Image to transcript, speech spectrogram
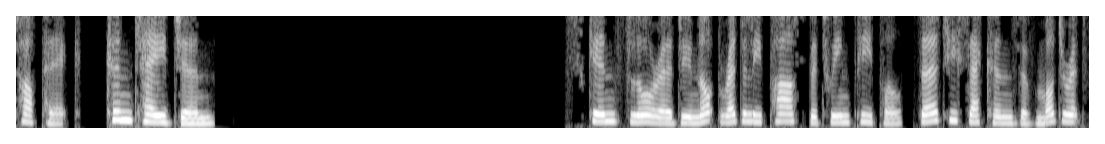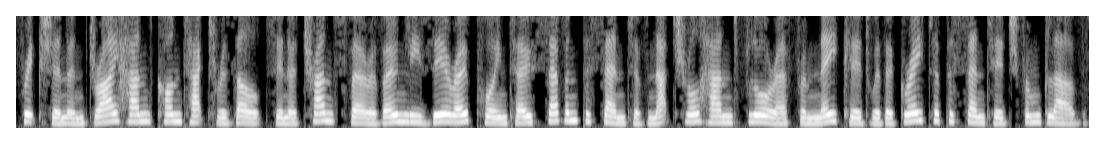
Topic: Contagion. Skin flora do not readily pass between people. 30 seconds of moderate friction and dry hand contact results in a transfer of only 0.07% of natural hand flora from naked with a greater percentage from gloves.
